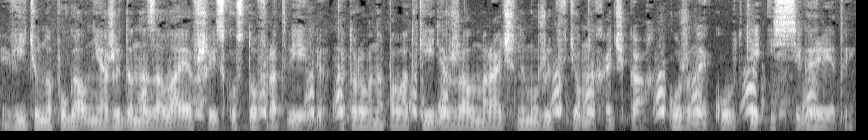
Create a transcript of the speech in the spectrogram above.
Витю напугал неожиданно залаявший из кустов ротвейлер, которого на поводке держал мрачный мужик в темных очках, кожаной куртке и с сигаретой.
